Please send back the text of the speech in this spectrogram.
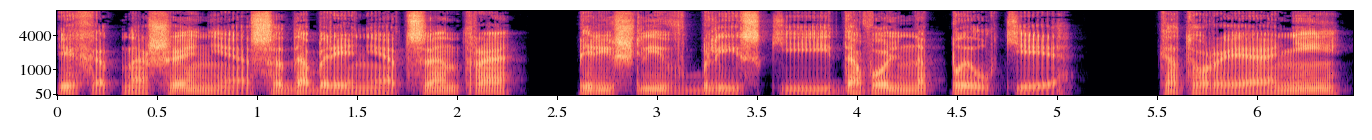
Их отношения с одобрения центра перешли в близкие и довольно пылкие, которые они,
